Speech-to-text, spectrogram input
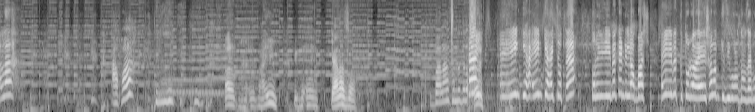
আল্লাহ। ভাই কেন আছো? বালা ফোনে দিল। এই এই। কি এই কি হাইছোতে তোর এই বে অভ্যাস? এই বে তোর এই সব কি জীবনত না যাইবো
